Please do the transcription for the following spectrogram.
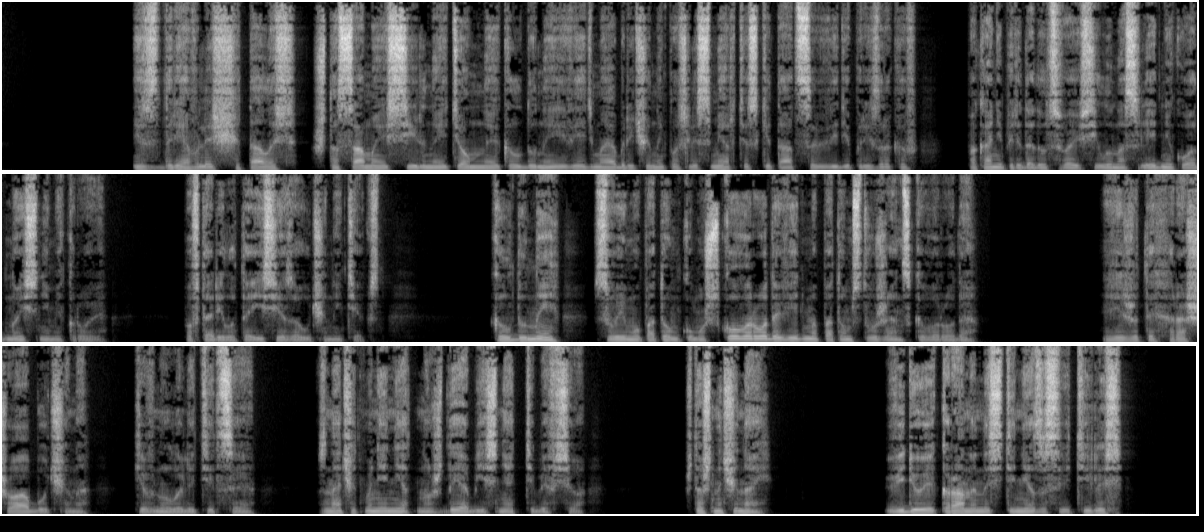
Издревле считалось, что самые сильные темные колдуны и ведьмы обречены после смерти скитаться в виде призраков, пока не передадут свою силу наследнику одной с ними крови, — повторила Таисия заученный текст. Колдуны своему потомку мужского рода, ведьмы потомству женского рода. «Вижу, ты хорошо обучена», — кивнула Летиция. «Значит, мне нет нужды объяснять тебе все. Что ж, начинай». Видеоэкраны на стене засветились,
